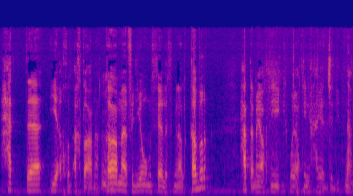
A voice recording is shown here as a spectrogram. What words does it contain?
حتى يأخذ أخطاءنا. قام في اليوم الثالث من القبر حتى ما يعطيك ويعطيني حياة جديدة. نعم.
